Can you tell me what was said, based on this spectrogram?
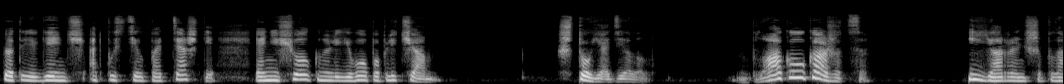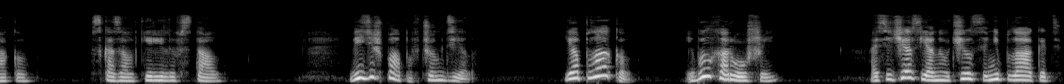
Петр Евгеньевич отпустил подтяжки, и они щелкнули его по плечам. «Что я делал?» «Плакал, кажется». «И я раньше плакал», — сказал Кирилл и встал. «Видишь, папа, в чем дело? Я плакал и был хороший, а сейчас я научился не плакать,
